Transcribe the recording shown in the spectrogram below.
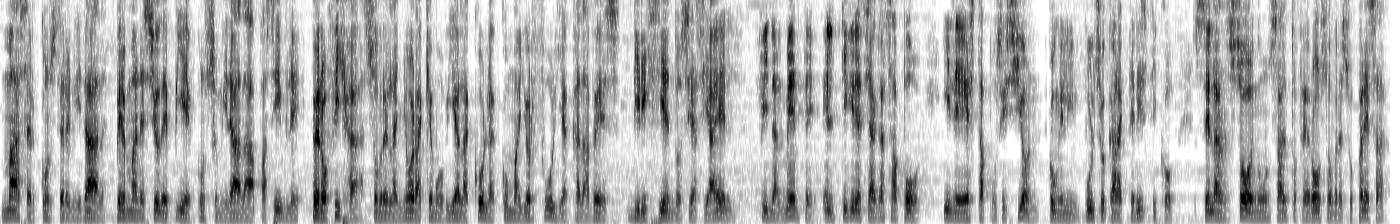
Maser con serenidad permaneció de pie con su mirada apacible, pero fija sobre la ñora que movía la cola con mayor furia cada vez, dirigiéndose hacia él. Finalmente, el tigre se agazapó y de esta posición, con el impulso característico, se lanzó en un salto feroz sobre su presa.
